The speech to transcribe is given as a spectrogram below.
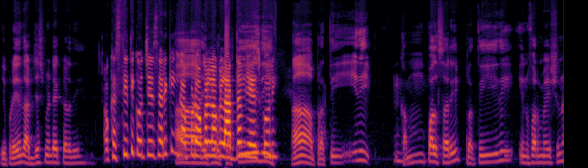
ఇప్పుడు ఏంది అడ్జస్ట్మెంట్ ఎక్కడిది? ఒక స్థితికి వచ్చేసరికి ఇంకా అప్పుడు అర్థం చేసుకొని ప్రతిదీ కంపల్సరీ ప్రతిదీ ఇన్ఫర్మేషన్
